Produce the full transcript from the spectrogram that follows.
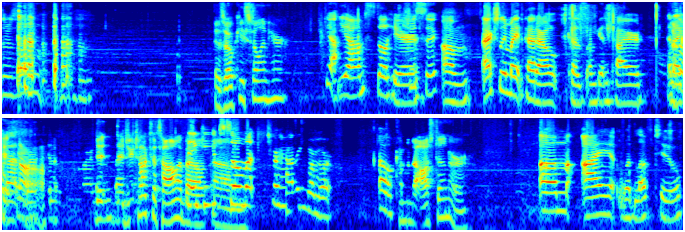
there's um, Is Oki still in here? yeah. Yeah, I'm still here. She's sick. Um, I actually might head out because I'm getting tired, and Okay. I got Aw. work Did, did you talk to Tom about Thank you so um, much for having more more. Oh, coming to Austin or? um, I would love to.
